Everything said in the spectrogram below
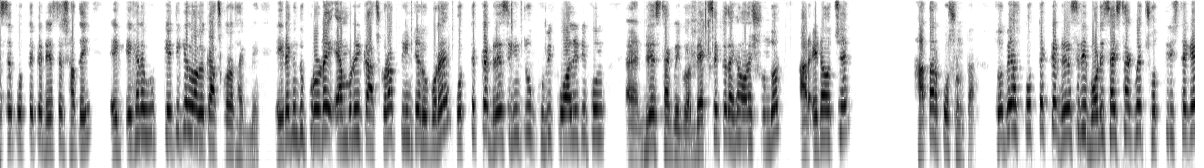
আছে, প্রত্যেকটা ড্রেসের সাথেই। এখানে খুব ক্রিটিক্যাল ভাবে কাজ করা থাকবে। এটা কিন্তু পুরোটাই এমব্রয়ডারি কাজ করা প্রিন্টের উপরে। প্রত্যেকটা ড্রেসে কিন্তু খুবই কোয়ালিটিফুল ড্রেস থাকবে এগুলো। ব্যাক সাইডটা দেখেন অনেক সুন্দর। আর এটা হচ্ছে হাতার পোষণটা। তো বেশ প্রত্যেকটা ড্রেসেরই বডি সাইজ থাকবে ছত্রিশ থেকে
